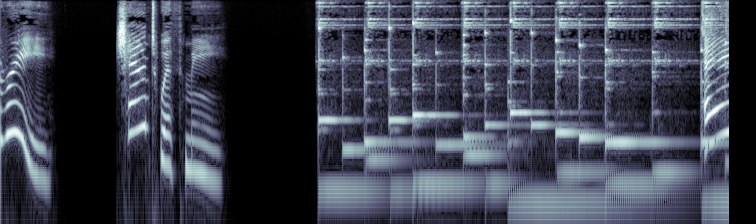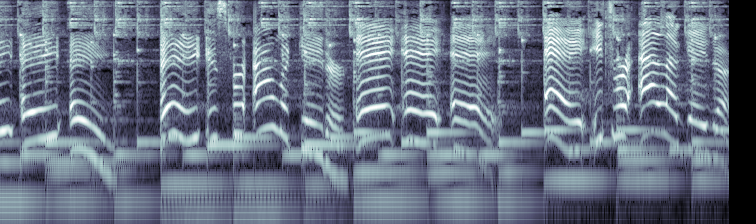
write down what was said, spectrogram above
3. Chant with me. A, A, A. A is for alligator. A, A, A. A is for alligator.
